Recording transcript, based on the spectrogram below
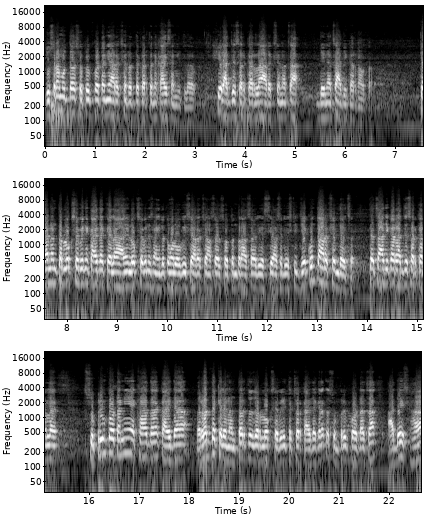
दुसरा मुद्दा सुप्रीम कोर्टाने आरक्षण रद्द करताना काय सांगितलं? की राज्य सरकारला आरक्षणाचा देण्याचा अधिकार नव्हता. त्यानंतर लोकसभेने कायदा केला आणि लोकसभेने सांगितलं तुम्हाला ओबीसी आरक्षण असेल स्वतंत्र असेल एससी असेल एसटी जे कोणतं आरक्षण द्यायचं त्याचा अधिकार राज्य सरकारला आहे. सुप्रीम कोर्टाने एखादा कायदा रद्द केल्यानंतर तो जर लोकसभेने त्याच्यावर कायदा केला तर सुप्रीम कोर्टाचा आदेश हा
